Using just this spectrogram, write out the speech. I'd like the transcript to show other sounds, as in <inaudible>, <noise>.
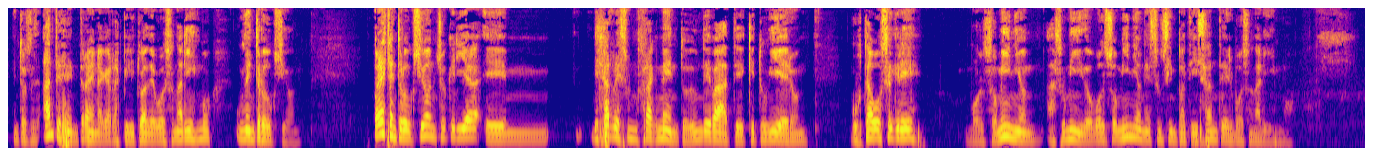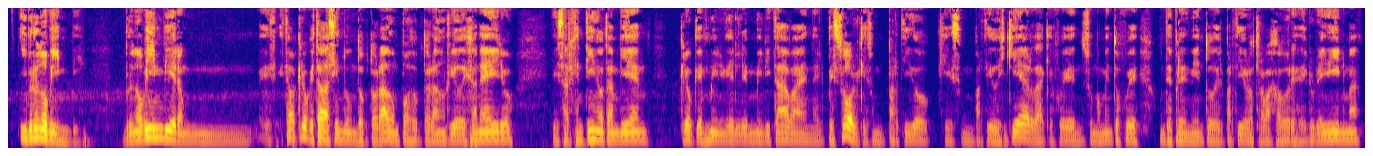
Entonces, antes de entrar en la guerra espiritual del bolsonarismo, una introducción. Para esta introducción yo quería em, dejarles un fragmento de un debate que tuvieron Gustavo Segre, Bolsominion asumido, Bolsominion es un simpatizante del bolsonarismo, y Bruno Bimbi. Bruno Bimbi era un, estaba, creo que estaba haciendo un doctorado, un postdoctorado en Río de Janeiro, es argentino también, creo que él militaba en el PSOL, que es un partido que es un partido de izquierda, que fue en su momento fue un desprendimiento del Partido de los Trabajadores de Lula y Dilma.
